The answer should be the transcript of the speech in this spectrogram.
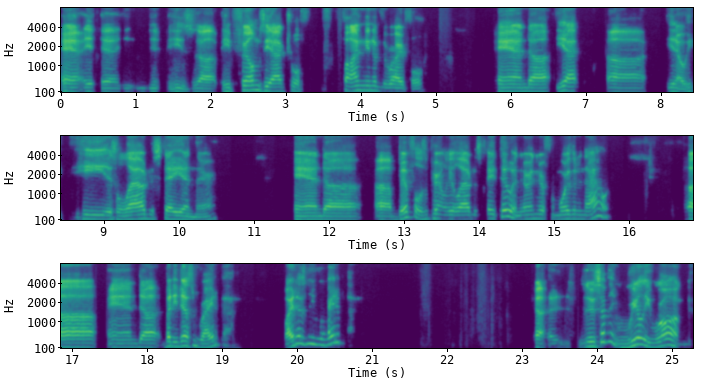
And it, it, he's uh, he films the actual finding of the rifle, and uh, yet uh, you know he, he is allowed to stay in there, and uh, uh, Biffle is apparently allowed to stay too, and they're in there for more than an hour. Uh, and uh, but he doesn't write about it. Why doesn't he write about it? Uh, there's something really wrong with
